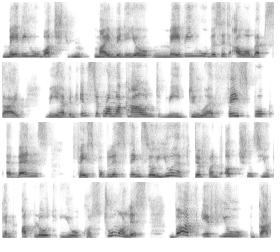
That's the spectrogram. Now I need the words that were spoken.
maybe who watched my video, maybe who visit our website. We have an Instagram account. We do have Facebook events, Facebook listing. So you have different options. You can upload your customer list. But if you got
